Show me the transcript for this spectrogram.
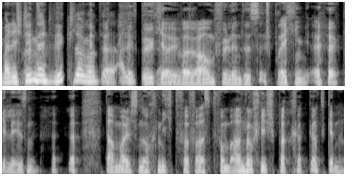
meine 27 Stimmentwicklung und äh, alles gut. Bücher Ja. über raumfüllendes Sprechen äh, gelesen. Damals noch nicht verfasst vom Arno Fischbacher, ganz genau.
